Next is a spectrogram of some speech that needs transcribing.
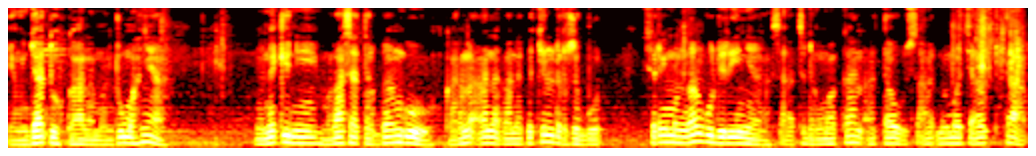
yang jatuh ke halaman rumahnya. Nenek ini merasa terganggu karena anak-anak kecil tersebut sering mengganggu dirinya saat sedang makan atau saat membaca Alkitab.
